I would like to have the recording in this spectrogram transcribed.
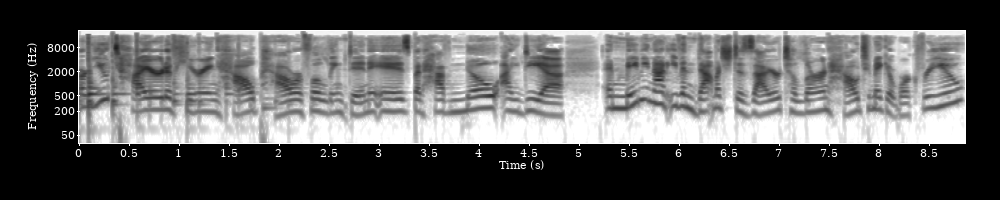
Are you tired of hearing how powerful LinkedIn is, but have no idea and maybe not even that much desire to learn how to make it work for you?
